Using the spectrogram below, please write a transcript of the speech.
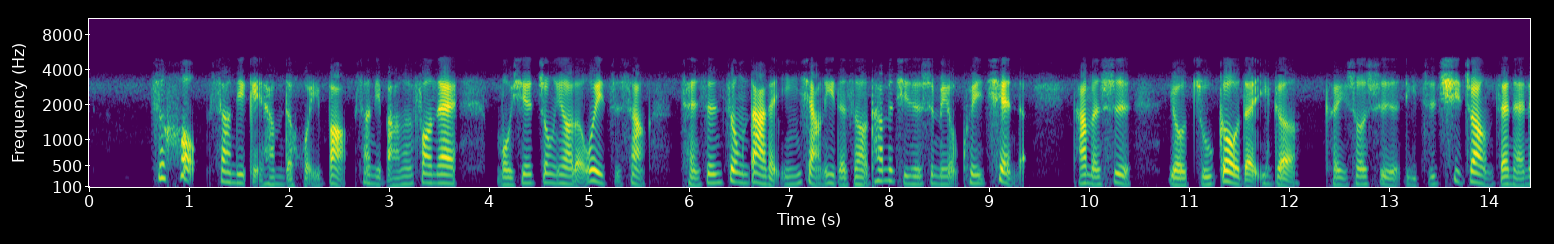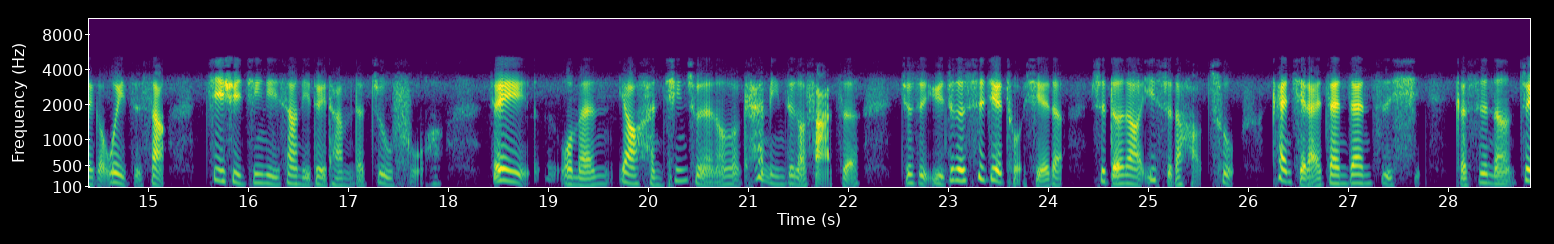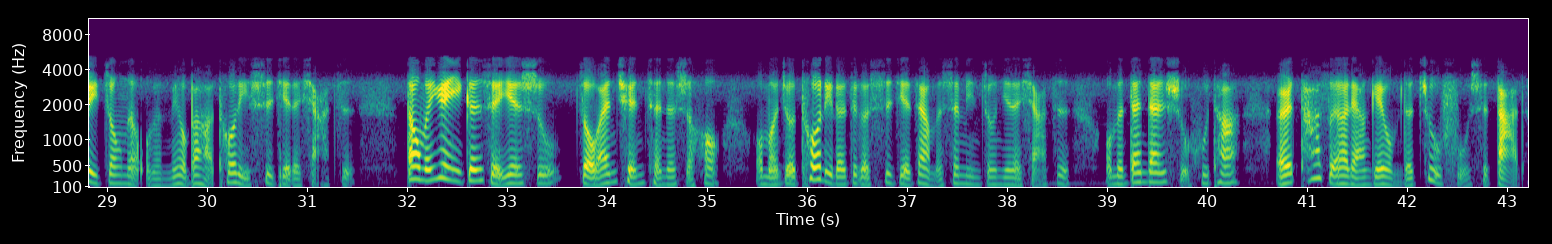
之后，上帝给他们的回报，上帝把他们放在某些重要的位置上，产生重大的影响力的时候，他们其实是没有亏欠的。他们是有足够的一个可以说是理直气壮站在那个位置上，继续经历上帝对他们的祝福哈。所以我们要很清楚的能够看明这个法则，就是与这个世界妥协的，是得到一时的好处，看起来沾沾自喜。可是呢，最终呢，我们没有办法脱离世界的辖制。当我们愿意跟随耶稣走完全程的时候，我们就脱离了这个世界在我们生命中间的辖制，我们单单属乎他，而他所要量给我们的祝福是大的。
